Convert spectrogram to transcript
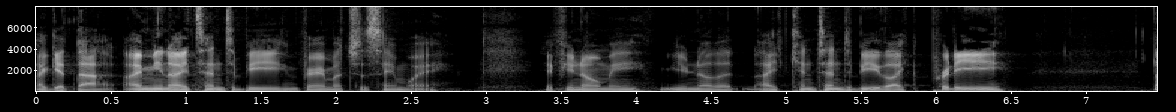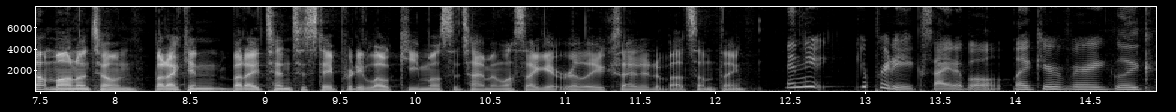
I get that. I mean, I tend to be very much the same way. If you know me, you know that I can tend to be like pretty not monotone, but I can but I tend to stay pretty low key most of the time unless I get really excited about something. And you, you're pretty excitable. Like you're very like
